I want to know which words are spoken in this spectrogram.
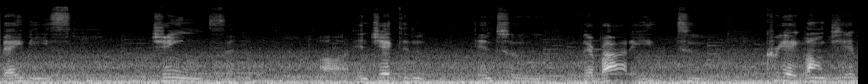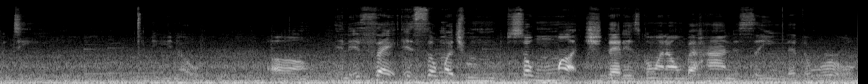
babies' genes and uh, injecting into their body to create longevity. You know, uh, and it's a, it's so much so much that is going on behind the scene that the world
